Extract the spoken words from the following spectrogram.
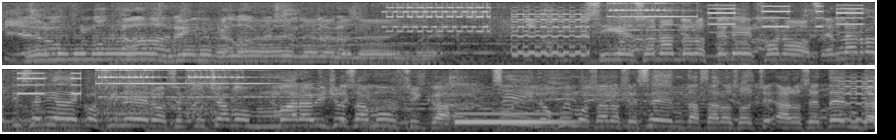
Quiero flotar en cada beso de las Siguen sonando los teléfonos. En la roticería de cocineros escuchamos maravillosa música. Sí, nos fuimos a los 60, a los, a los 70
